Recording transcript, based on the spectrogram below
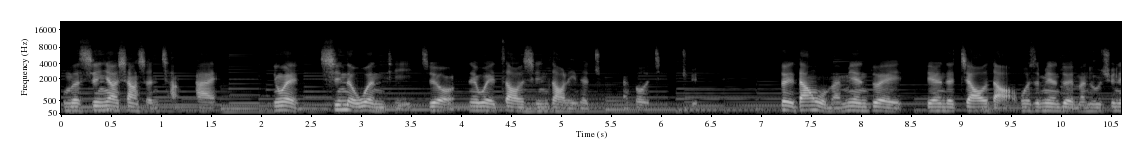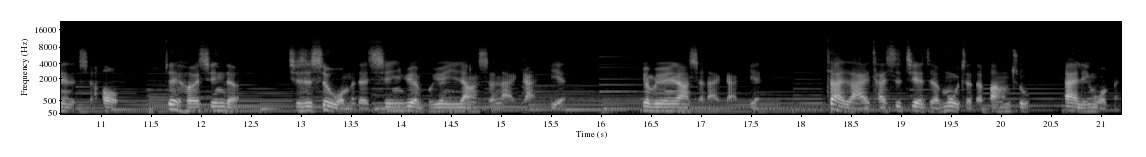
我们的心要向神敞开，因为心的问题只有那位造心造灵的主能够解决。所以当我们面对别人的教导，或是面对门徒训练的时候，最核心的其实是我们的心愿不愿意让神来改变，愿不愿意让神来改变，再来才是借着牧者的帮助。带领我们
